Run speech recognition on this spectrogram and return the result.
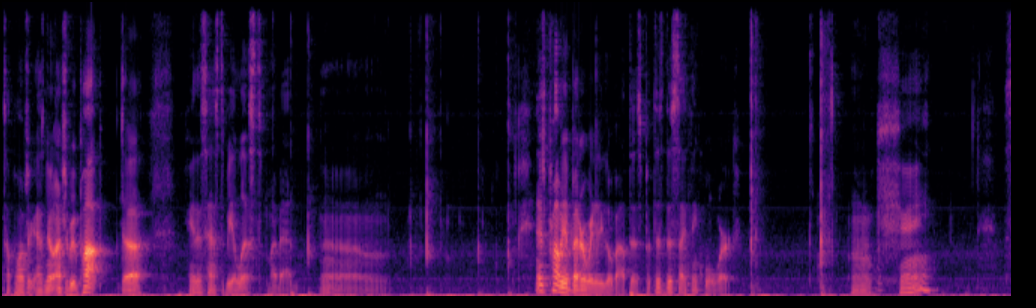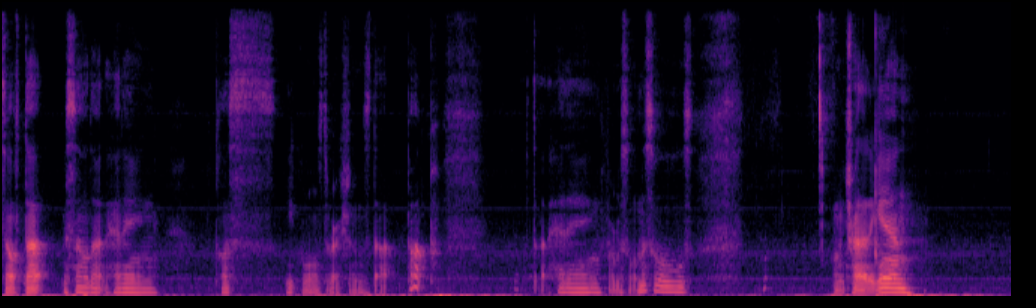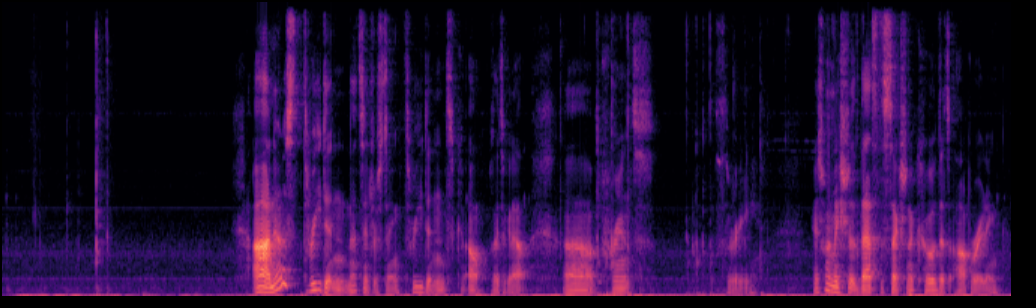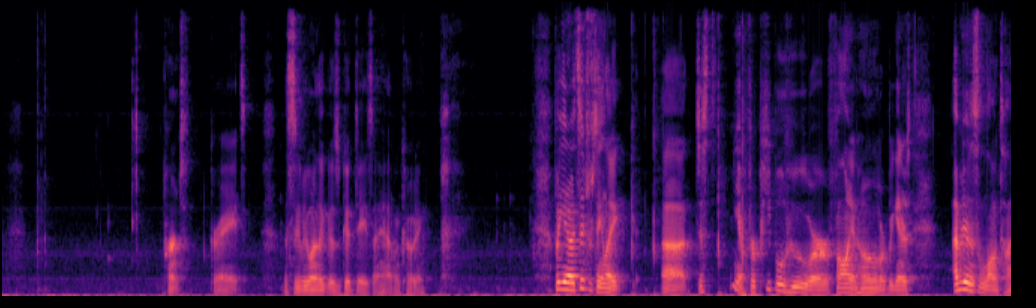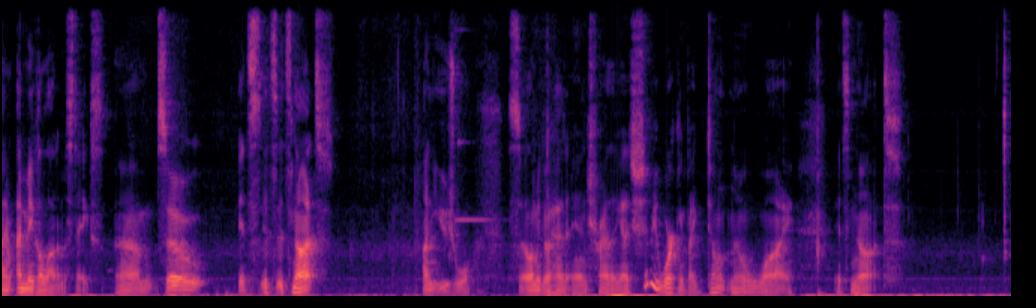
Tuple object has no attribute pop. Duh. Okay, this has to be a list. My bad. Um, there's probably a better way to go about this, but this, this I think will work. Okay. Self dot missile dot heading plus equals directions dot pop for missile missiles. Let me try that again. Ah, notice three didn't. That's interesting. Three didn't. Oh, I took it out. Uh, print three. I just want to make sure that that's the section of code that's operating. Print. Great. This is going to be one of those good days I have in coding. but, you know, it's interesting, like, uh, just, you know, for people who are following at home or beginners, I've been doing this a long time. I make a lot of mistakes. Um, so it's, it's, it's not unusual. So let me go ahead and try that again. It should be working, but I don't know why it's not.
